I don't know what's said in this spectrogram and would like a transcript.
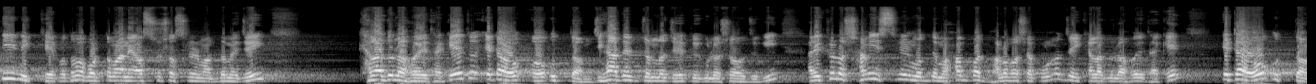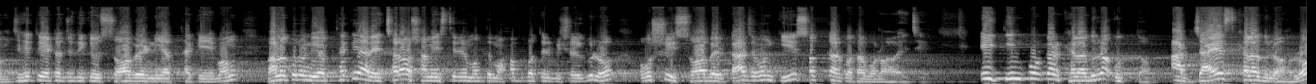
তীর নিক্ষেপ অথবা বর্তমানে অস্ত্রশস্ত্রের মাধ্যমে যেই খেলাধুলা হয়ে থাকে, তো এটাও উত্তম। জিহাদের জন্য যেহেতু এগুলো সহযোগী, আর একটু হলো স্বামী স্ত্রীর মধ্যে মহব্বত, ভালোবাসাপূর্ণ যেই খেলাধুলা হয়ে থাকে, এটাও উত্তম। যেহেতু এটা যদি কেউ সবের নিয়াত থাকে এবং ভালো কোনো নিয়ত থাকে, আর এছাড়াও স্বামী স্ত্রীর মধ্যে মহব্বতের বিষয়গুলো অবশ্যই সবের কাজ এমনকি সৎকার কথা বলা হয়েছে। এই তিন প্রকার খেলাধুলা উত্তম। আর জায়েজ খেলাধুলা হলো,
